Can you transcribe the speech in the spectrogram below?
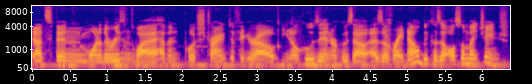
that's been one of the reasons why I haven't pushed trying to figure out you know who's in or who's out as of right now because it also might change.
